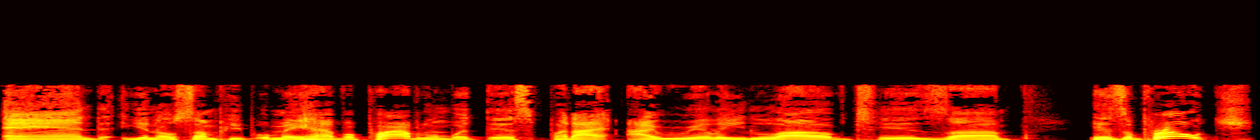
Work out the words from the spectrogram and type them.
and you know some people may have a problem with this, but I I really loved his uh, his approach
